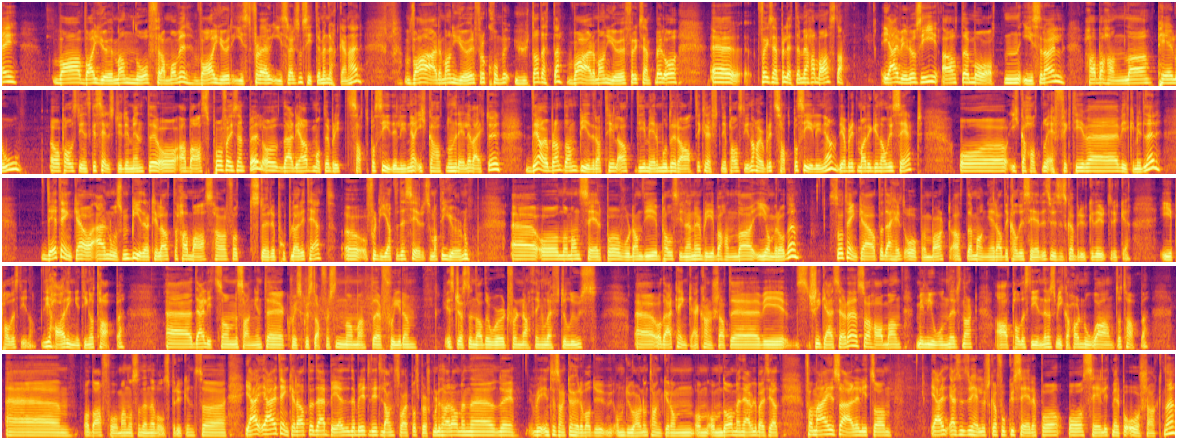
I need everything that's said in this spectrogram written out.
hva, hva gjør man nå framover? Hva gjør Israel, For det er jo Israel som sitter med nøkkelen her. Hva er det man gjør for å komme ut av dette? Hva er det man gjør, f.eks.? Og eh, f.eks. dette med Hamas, da. Jeg vil jo si at måten Israel har behandla PLO og palestinske selvstyrementer og Abbas på, f.eks., og der de har på en måte blitt satt på sidelinja, ikke hatt noen reelle verktøy, det har jo bl.a. bidratt til at de mer moderate kreftene i Palestina har jo blitt satt på sidelinja. De har blitt marginalisert og ikke hatt noen effektive virkemidler det tenker jeg er noe som bidrar til at Hamas har fått større popularitet. Fordi at det ser ut som at de gjør noe. Eh, og når man ser på hvordan de palestinerne blir behandla i området, så tenker jeg at det er helt åpenbart at mange radikaliseres, hvis vi skal bruke det uttrykket, i Palestina. De har ingenting å tape. Eh, det er litt som sangen til Chris Christofferson om at eh, 'freedom is just another word for nothing left to lose'. Uh, og der tenker jeg kanskje at uh, vi, slik jeg ser det, så har man millioner snart av palestinere som ikke har noe annet å tape. Uh, og da får man også denne voldsbruken. Så jeg, jeg tenker at det bedre Det blir et litt langt svar på spørsmålet ditt, Harald, men det blir interessant å høre du, om du har noen tanker om, om, om det òg. Men jeg vil bare si at for meg så er det litt sånn jeg, jeg syns vi heller skal fokusere på å se litt mer på årsakene,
